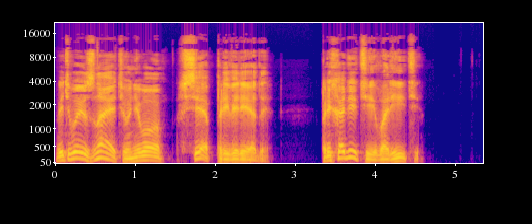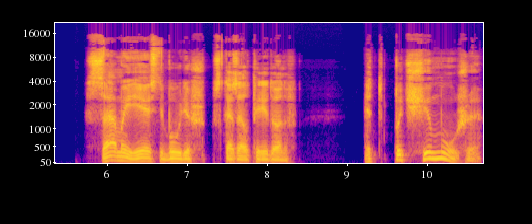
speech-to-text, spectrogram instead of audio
«Ведь вы знаете, у него все привереды. Приходите и варите». «Сам и есть будешь», — сказал Передонов. «Это почему же?»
